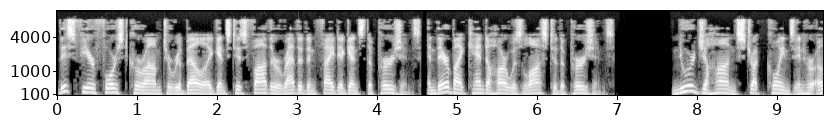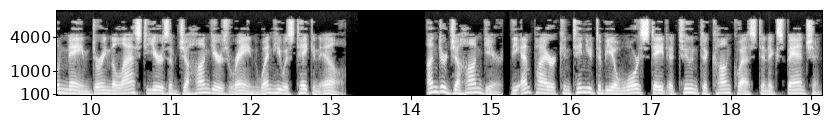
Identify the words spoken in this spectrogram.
This fear forced Khurram to rebel against his father rather than fight against the Persians, and thereby Kandahar was lost to the Persians. Nur Jahan struck coins in her own name during the last years of Jahangir's reign when he was taken ill. Under Jahangir, the empire continued to be a war state attuned to conquest and expansion.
